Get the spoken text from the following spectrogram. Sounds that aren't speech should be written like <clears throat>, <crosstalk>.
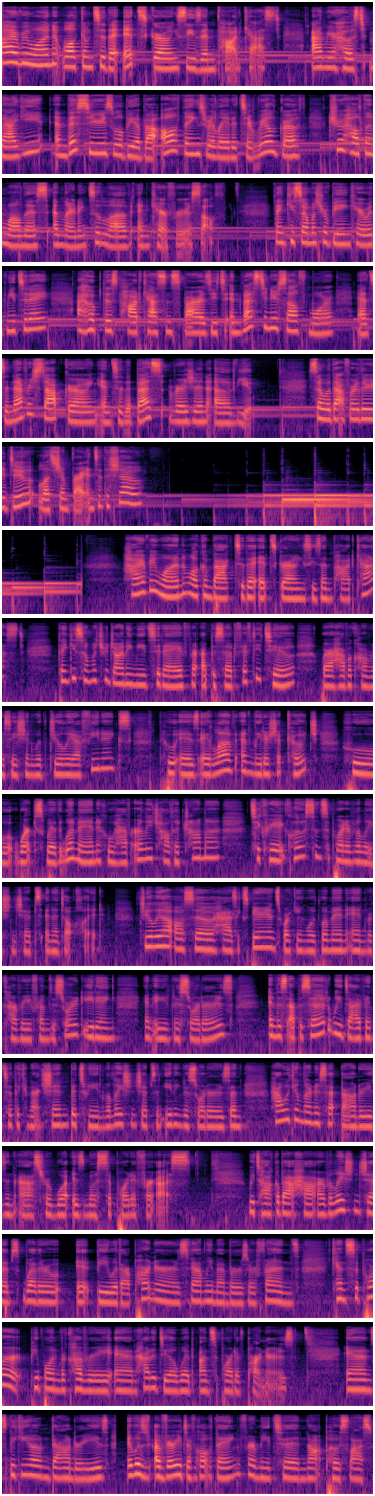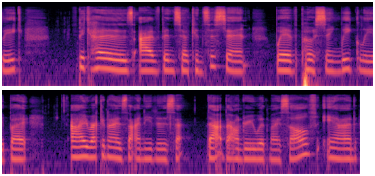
Hi, everyone. Welcome to the It's Growing Season podcast. I'm your host, Maggie, and this series will be about all things related to real growth, true health and wellness, and learning to love and care for yourself. Thank you so much for being here with me today. I hope this podcast inspires you to invest in yourself more and to never stop growing into the best version of you. So, without further ado, let's jump right into the show. Hi, everyone. Welcome back to the It's Growing Season podcast. Thank you so much for joining me today for episode 52, where I have a conversation with Julia Phoenix, who is a love and leadership coach who works with women who have early childhood trauma to create close and supportive relationships in adulthood. Julia also has experience working with women in recovery from disordered eating and eating disorders in this episode, we dive into the connection between relationships and eating disorders and how we can learn to set boundaries and ask for what is most supportive for us. We talk about how our relationships, whether it be with our partners, family members, or friends, can support people in recovery and how to deal with unsupportive partners. And speaking on boundaries, it was a very difficult thing for me to not post last week because I've been so consistent with posting weekly, but I recognized that I needed to set that boundary with myself and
